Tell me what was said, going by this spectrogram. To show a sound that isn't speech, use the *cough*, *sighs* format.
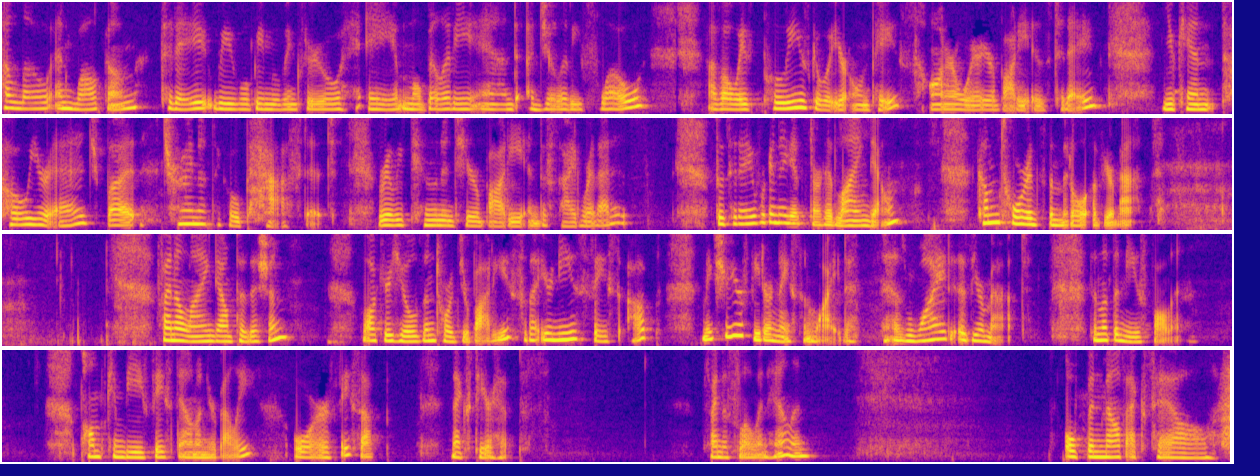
Hello and welcome. Today we will be moving through a mobility and agility flow. As always, please go at your own pace. Honor where your body is today. You can toe your edge, but try not to go past it. Really tune into your body and decide where that is. So today we're going to get started lying down. Come towards the middle of your mat. Find a lying down position Walk your heels in towards your body so that your knees face up. Make sure your feet are nice and wide, as wide as your mat. Then let the knees fall in. Palms can be face down on your belly or face up next to your hips. Find a slow inhale in. Open mouth exhale. *sighs*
